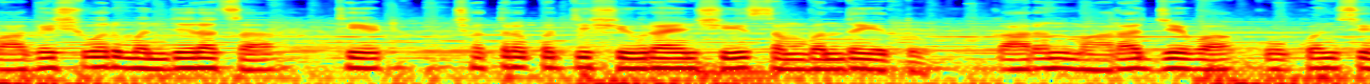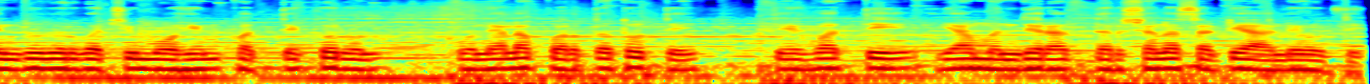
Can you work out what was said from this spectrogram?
वागेश्वर मंदिराचा थेट छत्रपती शिवरायांशी संबंध येतो कारण महाराज जेव्हा कोकण सिंधुदुर्गाची मोहीम फत्ते करून पुण्याला परतत होते तेव्हा ते या मंदिरात दर्शनासाठी आले होते.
